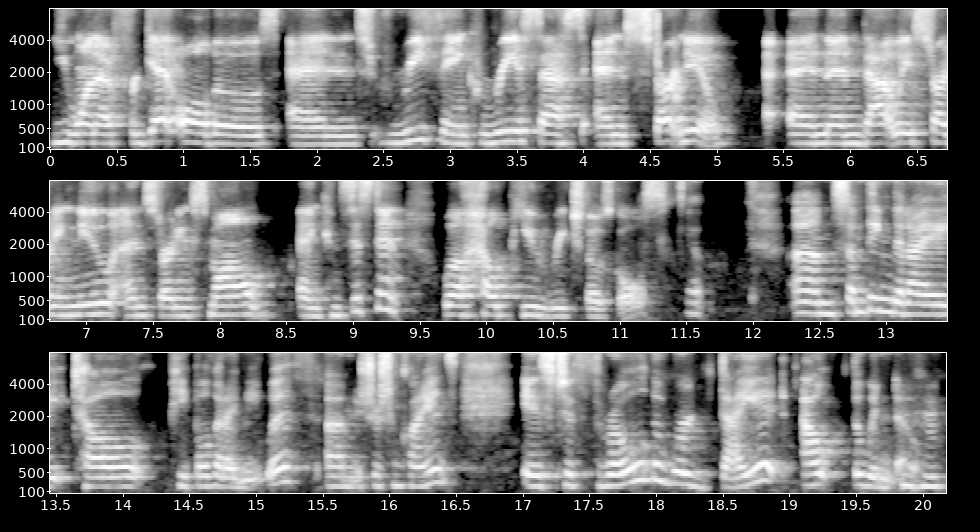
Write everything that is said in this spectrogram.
You want to forget all those and rethink, reassess, and start new. And then that way, starting new and starting small and consistent will help you reach those goals. Yep. Um, something that I tell people that I meet with, um, nutrition clients, is to throw the word diet out the window. Mm-hmm.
